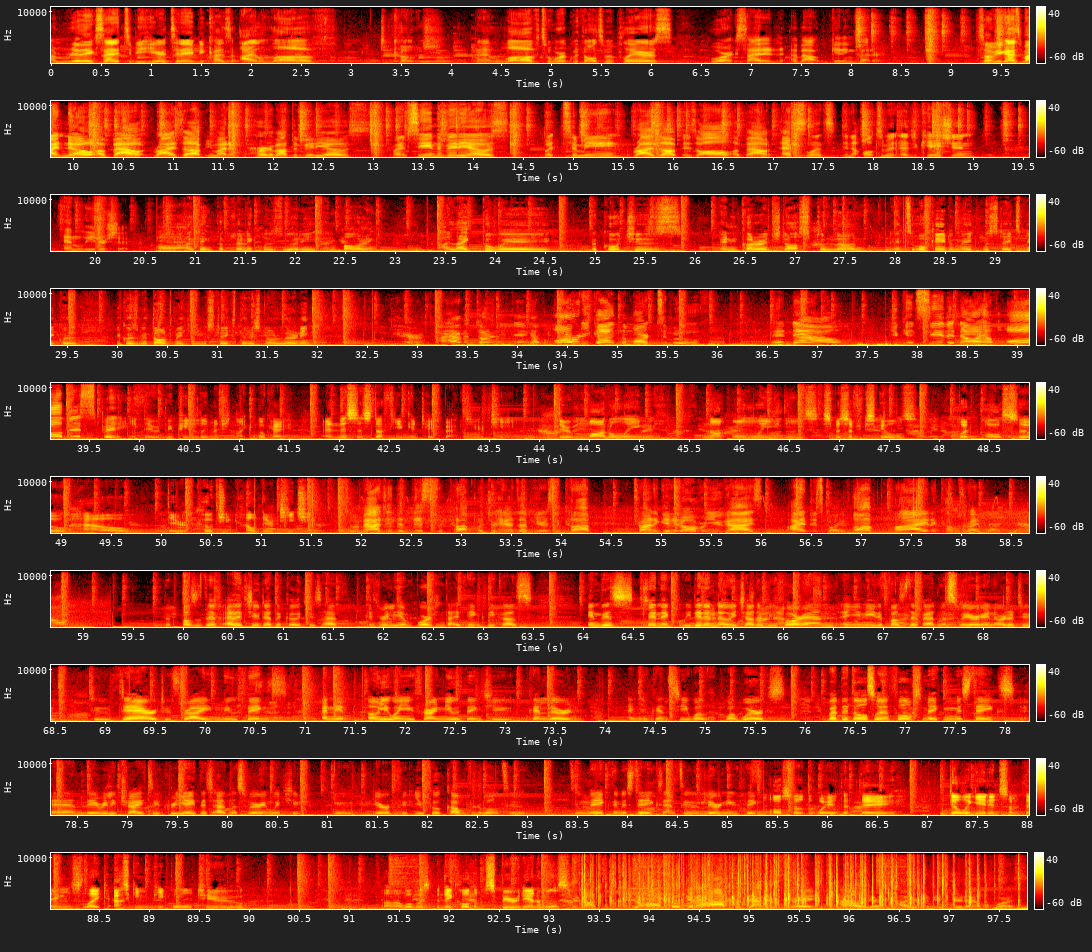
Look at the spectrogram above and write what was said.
I'm really excited to be here today because I love to coach and I love to work with Ultimate players who are excited about getting better. Some of you guys might know about Rise Up. You might have heard about the videos, might have seen the videos, but to me, Rise Up is all about excellence in ultimate education and leadership. Uh, I think the clinic was very empowering. I like the way the coaches encouraged us to learn. It's okay to make mistakes because, because without making mistakes there is no learning. Here, I haven't done anything, I've already gotten the mark to move, and now you can see that now I have all this space. Like they would repeatedly mention like, okay, and this is stuff you can take back to your team. They're modeling not only these specific skills, but also how they're coaching, how they're teaching. So imagine that this is a cup, put your hands up, here's the cup. I'm trying to get it over you guys. I'm just going up high and it comes right back down. The positive attitude that the coaches have is really important, I think, because in this clinic we didn't know each other beforehand and you need a positive atmosphere in order to, to dare to try new things. And it, only when you try new things you can learn and you can see what, what works. But it also involves making mistakes and they really try to create this atmosphere in which you, you, you're, you feel comfortable to, to make the mistakes and to learn new things. Also the way that they delegated some things like asking people to uh, what was they called them spirit animals? You're also going to have to demonstrate how you're how you're going to be spirit animal for us.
